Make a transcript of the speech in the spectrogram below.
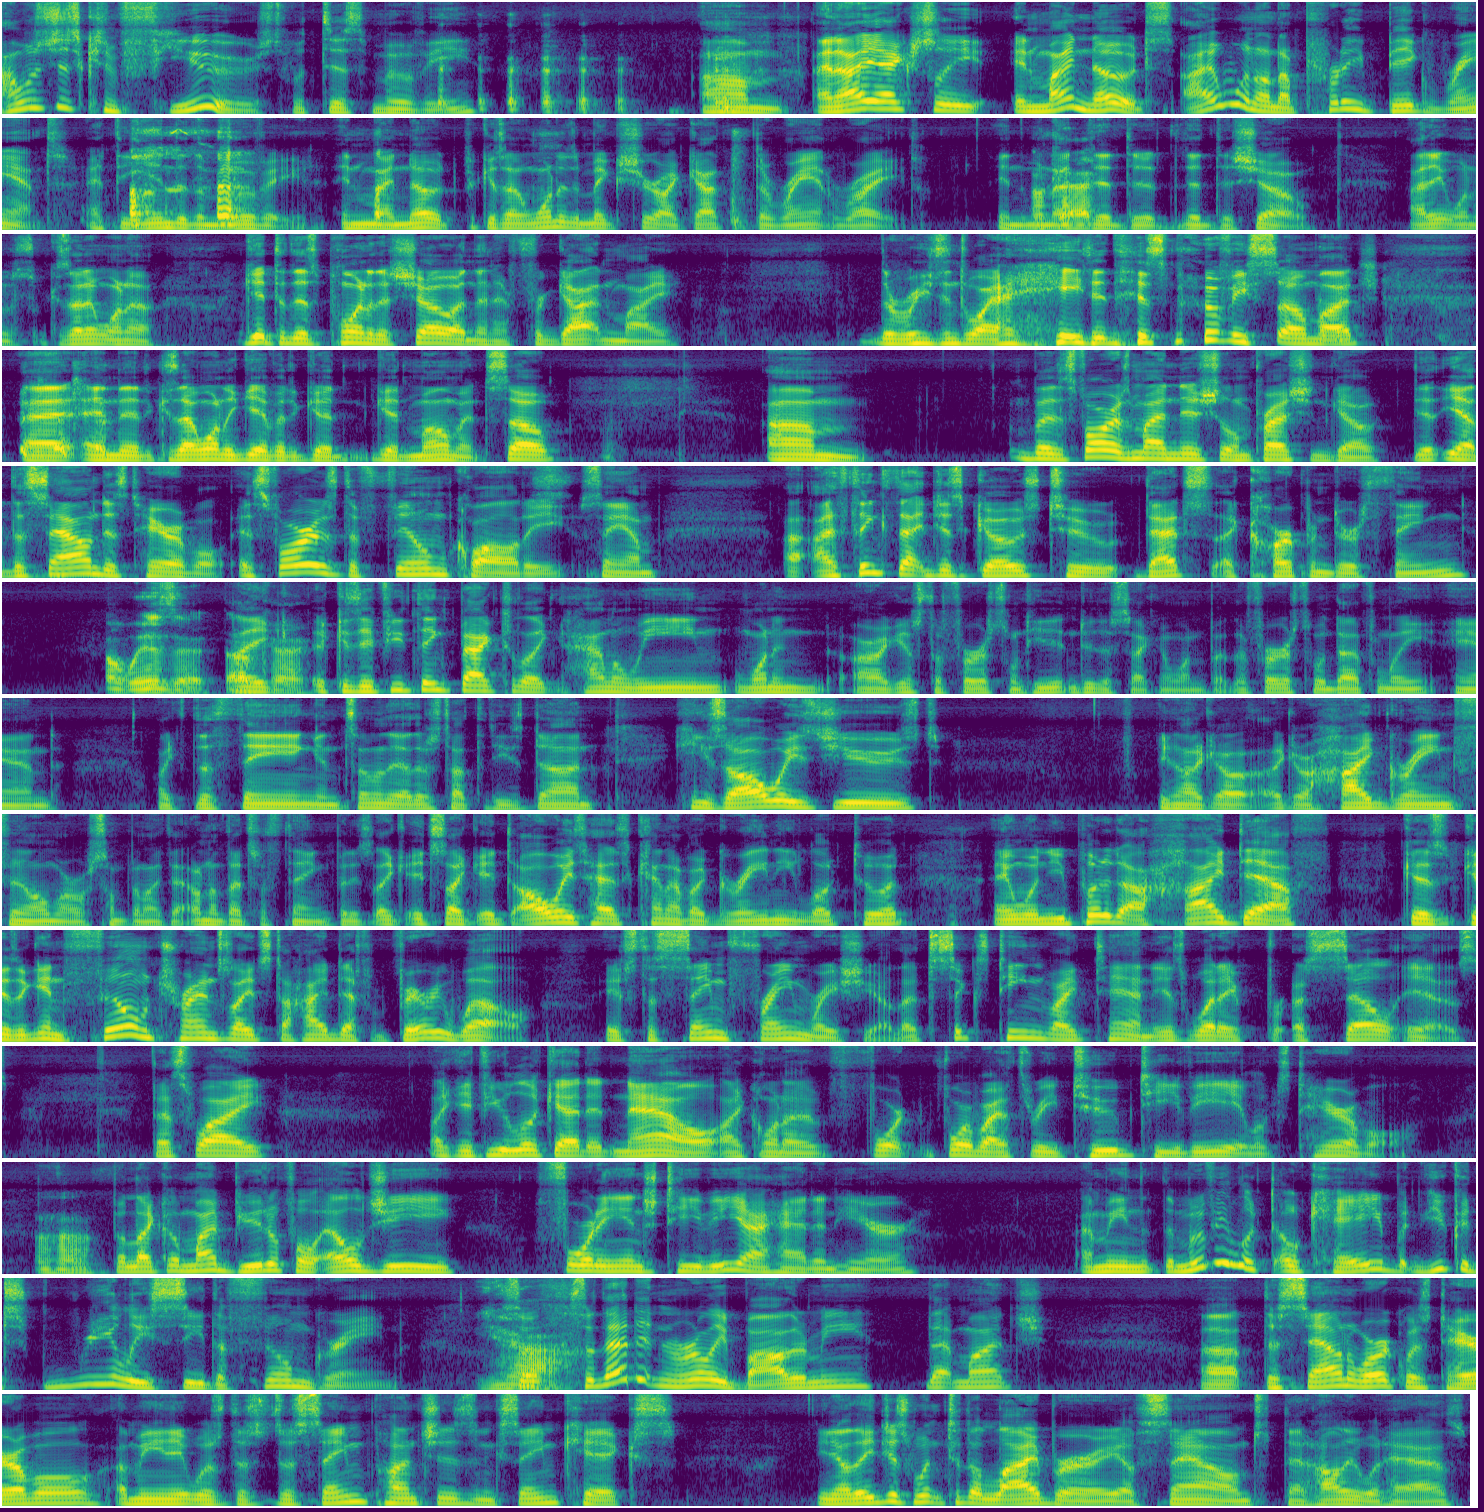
I was just confused with this movie. Um, and I actually, in my notes, I went on a pretty big rant at the end of the movie in my notes because I wanted to make sure I got the rant right in when I did the, did the show. I didn't want to because I didn't want to get to this point of the show and then have forgotten my the reasons why I hated this movie so much, uh, and then because I want to give it a good good moment. So, um, but as far as my initial impression go, th- yeah, the sound is terrible. As far as the film quality, Sam, I I think that just goes to that's a Carpenter thing. Oh, is it? Like, Okay. because if you think back to like Halloween one, in, or I guess the first one, he didn't do the second one, but the first one definitely, and like the Thing and some of the other stuff that he's done, he's always used, you know, like a like a high grain film or something like that. I don't know if that's a thing, but it's like it's like it always has kind of a grainy look to it, and when you put it a high def, because because again, film translates to high def very well. It's the same frame ratio. That 16 by 10 is what a, a cell is. That's why, like, if you look at it now, like on a four four by three tube TV, it looks terrible. Uh-huh. But like on my beautiful LG 40 inch TV I had in here, I mean, the movie looked okay, but you could really see the film grain. Yeah. So, so that didn't really bother me that much. Uh, the sound work was terrible. I mean, it was the, the same punches and same kicks. You know, they just went to the library of sound that Hollywood has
